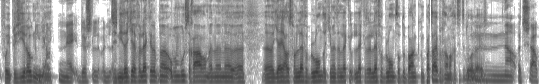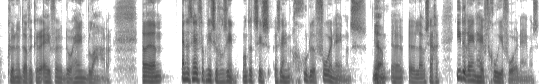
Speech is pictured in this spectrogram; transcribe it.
voor je plezier ook niet. ja, Nee. nee, dus. Het is niet dat je even lekker op, eh, op een woensdagavond met een. eh, eh, jij houdt van Leffe Blond, dat je met een lekker, lekkere Leffe Blond op de bank een partijprogramma gaat zitten doorlezen. Nou, het zou kunnen dat ik er even doorheen blader. Ehm, en het heeft ook niet zoveel zin, want het is, er zijn goede voornemens. Ja. En, eh, eh, laten we zeggen, iedereen heeft goede voornemens.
